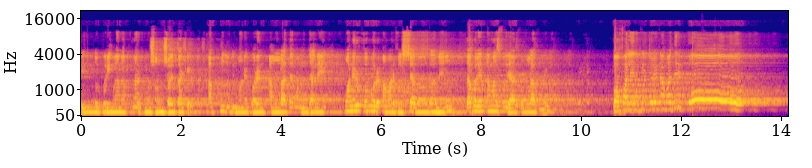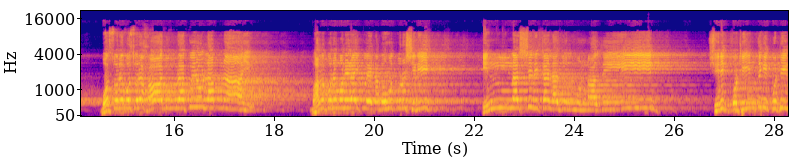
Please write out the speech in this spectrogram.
বিন্দু পরিমাণ আপনার কোনো সংশয় থাকে, আপনি যদি মনে করেন আল্লাহ যেমন জানে, মনের খবর আমার বিশ্বাস জানে, তাহলে নামাজ পড়ে আর কোনো লাভ নেই। কপালের ভিতরে নামাজের কো বছরে বছরে হাজ উমরা করেও লাভ নাই। ভালো করে মনে রাখো, এটা বহুত বড় শিরিক। ইন্না শিরকা কঠিন থেকে কঠিন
